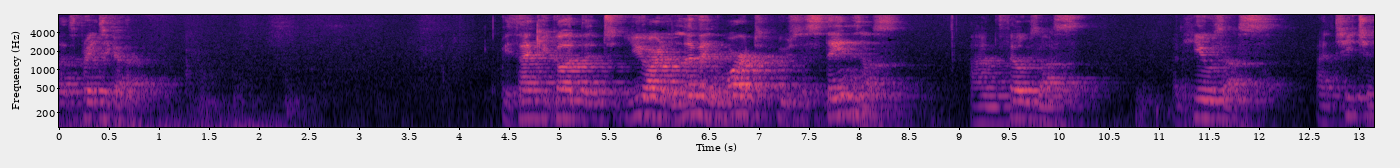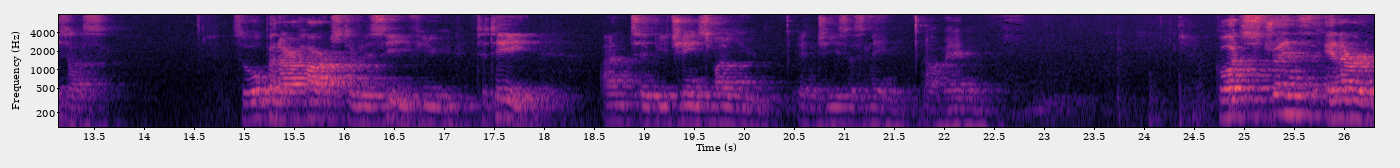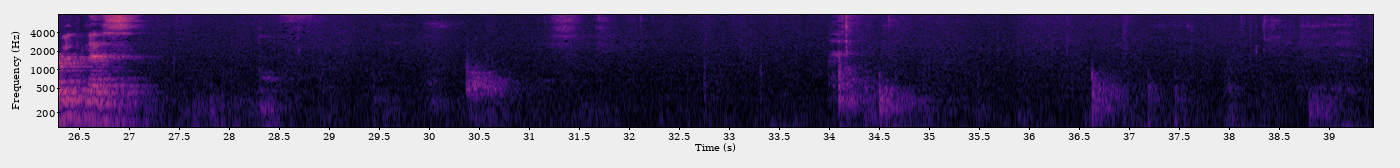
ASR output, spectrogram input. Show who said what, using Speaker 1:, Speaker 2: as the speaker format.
Speaker 1: Let's pray together. We thank you, God, that you are the living Word who sustains us and fills us and heals us and teaches us. So open our hearts to receive you today and to be changed by you. In Jesus' name, Amen. God's strength in our weakness.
